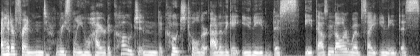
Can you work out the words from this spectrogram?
I had a friend recently who hired a coach, and the coach told her out of the gate, you need this $8,000 website, you need this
